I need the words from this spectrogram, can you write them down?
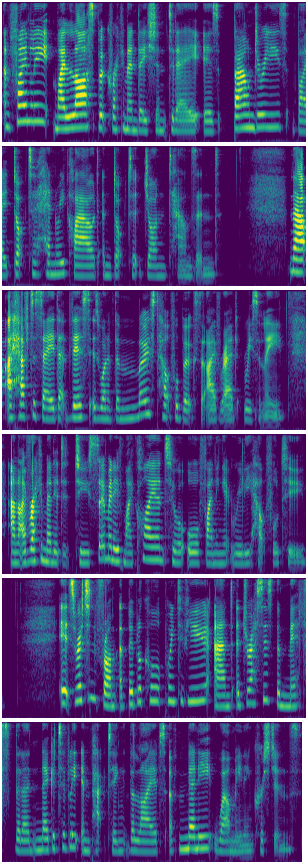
And finally, my last book recommendation today is Boundaries by Dr. Henry Cloud and Dr. John Townsend. Now, I have to say that this is one of the most helpful books that I've read recently, and I've recommended it to so many of my clients who are all finding it really helpful too. It's written from a biblical point of view and addresses the myths that are negatively impacting the lives of many well meaning Christians.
